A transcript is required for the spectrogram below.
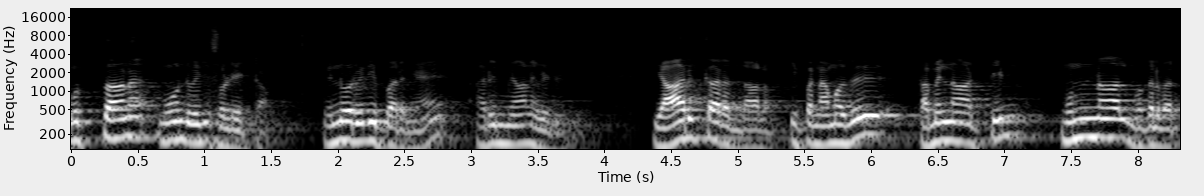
முத்தான மூன்று விதி சொல்லிட்டான். இன்னொரு விதி பாருங்கள் அருமையான விதி. யாருக்காக இருந்தாலும் இப்போ நமது தமிழ்நாட்டின் முன்னாள் முதல்வர்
